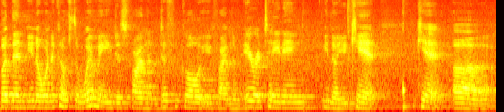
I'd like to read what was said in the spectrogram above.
but then you know when it comes to women, you just find them difficult. You find them irritating. You know, you can't you can't. Uh,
